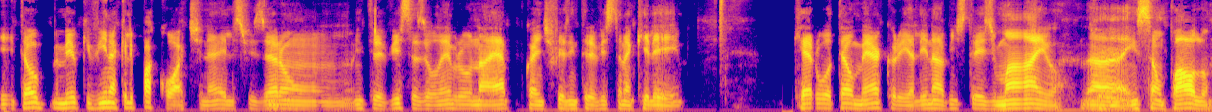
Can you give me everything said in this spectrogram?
Então meio que vim naquele pacote, né? Eles fizeram hum. entrevistas, eu lembro na época a gente fez entrevista naquele que era o Hotel Mercury, ali na 23 de maio, na, em São Paulo.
